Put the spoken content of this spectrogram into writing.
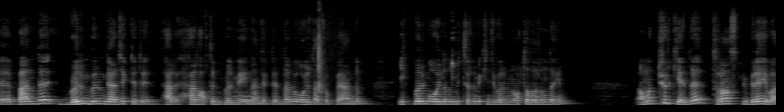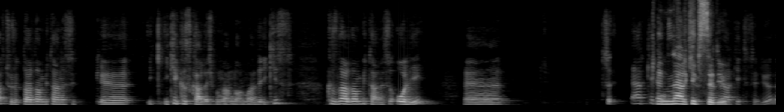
Ee, ben de bölüm bölüm gelecek dedi. Her her hafta bir bölüm yayınlanacak dediler ve o yüzden çok beğendim. İlk bölümü oynadım bitirdim. İkinci bölümün ortalarındayım. Ama Türkiye'de trans bir birey var. Çocuklardan bir tanesi e, iki kız kardeş bunlar normalde. ikiz. Kızlardan bir tanesi Oli. E, erkek Kendini olmak erkek hissediyor. Kendini erkek hissediyor.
